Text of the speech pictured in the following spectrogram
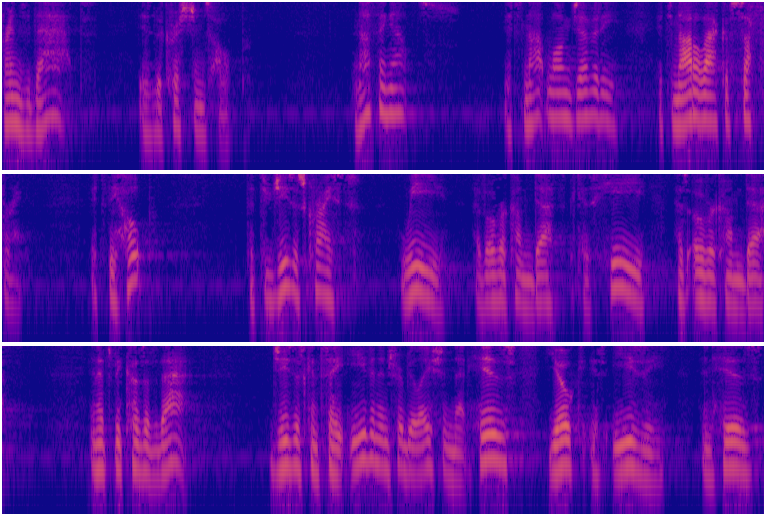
Friends, that is the Christian's hope. Nothing else. It's not longevity. It's not a lack of suffering. It's the hope that through Jesus Christ, we have overcome death because he has overcome death. And it's because of that Jesus can say, even in tribulation, that his yoke is easy and his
